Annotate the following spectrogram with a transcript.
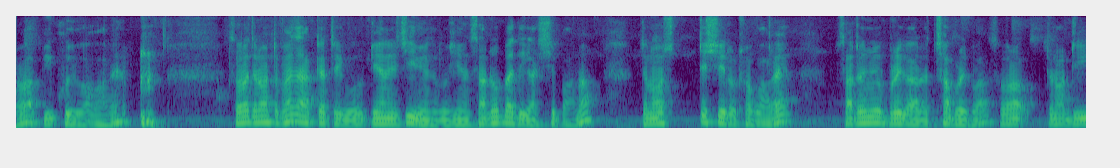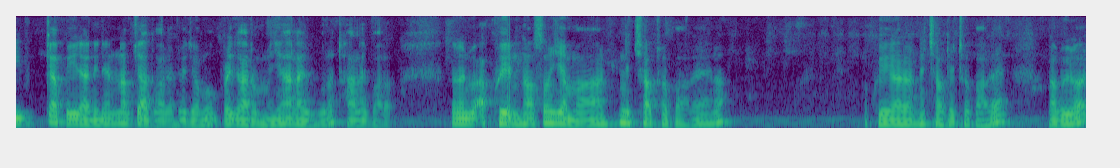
တော့အပြီးခွေသွားပါတယ်ဆိုတော့ကျွန်တော်တပတ်စာကတ်တွေကိုပြန်လည်ကြည့်ရင်ဆိုလို့ရှိရင်စာတော့ပတ်တွေက8ပါနော်ကျွန်တော်တစ်ရှစ်လို့ထွက်ပါတယ်စာတမျိုး break ကတော့6 break ပါဆိုတော့ကျွန်တော်ဒီကတ်ပေးတာနေတဲ့နှောက်ကျသွားတဲ့အတွက်ကြောင့်မို့ break ကတော့မရလိုက်ဘူးပေါ့နော်ထားလိုက်ပါတော့ကျွန်တော်ဒီအခွေနောက်ဆုံးရက်မှာ26ထွက်ပါတယ်နော်အခွေကတော့26တက်ထွက်ပါတယ်နောက်ပြီးတော့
